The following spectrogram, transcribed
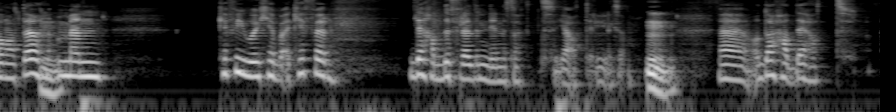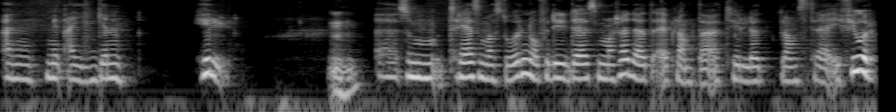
på en måte, men hvorfor gjorde jeg ikke bare Hvorfor Det hadde foreldrene dine sagt ja til, liksom. Mm. Uh, og da hadde jeg hatt en, min egen hyll. Mhm. uh, som tre som var store nå. Fordi det som har skjedd, er at jeg planta et hylleblomstre i fjor.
